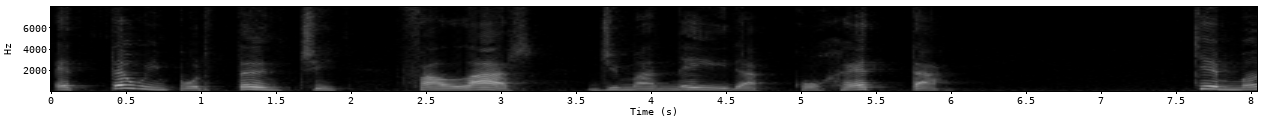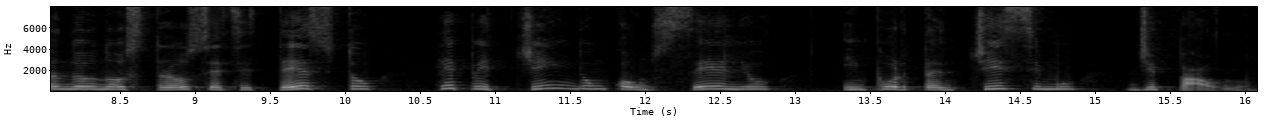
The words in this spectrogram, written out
é tão importante falar de maneira correta, que Emmanuel nos trouxe esse texto repetindo um conselho importantíssimo de Paulo.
